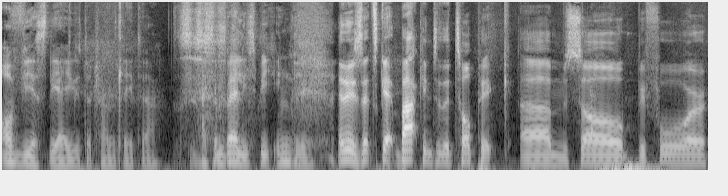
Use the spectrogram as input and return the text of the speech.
Obviously, I used a translator. I can barely speak English. Anyways, let's get back into the topic. Um, so before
